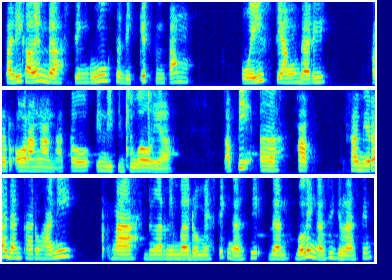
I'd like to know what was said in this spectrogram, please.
tadi kalian udah singgung sedikit tentang waste yang dari perorangan atau individual ya. Tapi uh, Kak Samira dan Kak Ruhani pernah dengar limbah domestik nggak sih? Dan boleh nggak sih jelasin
